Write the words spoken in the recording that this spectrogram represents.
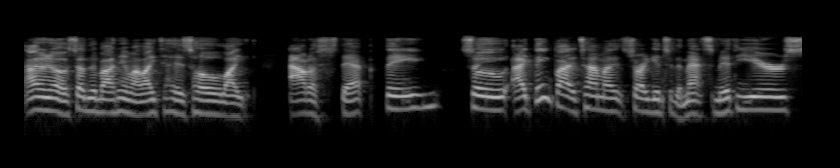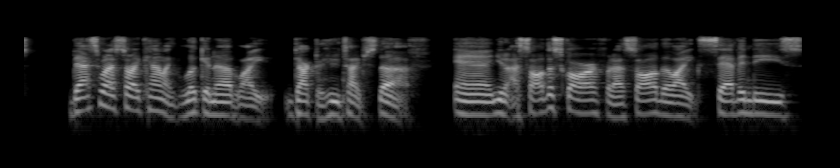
I don't know something about him. I liked his whole like out of step thing. So I think by the time I started getting to the Matt Smith years, that's when I started kind of like looking up like Doctor Who type stuff. And, you know, I saw the scarf and I saw the like 70s,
